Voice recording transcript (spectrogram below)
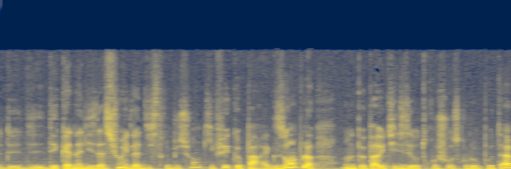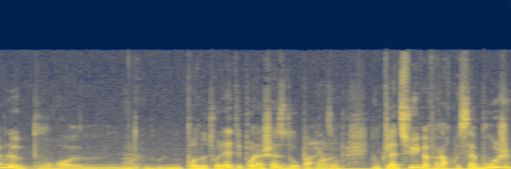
des canalisations et de la distribution, qui fait que, par exemple, on ne peut pas utiliser autre chose que l'eau potable pour, pour pour nos toilettes et pour la chasse d'eau, par exemple. Donc là-dessus, il va falloir que ça bouge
